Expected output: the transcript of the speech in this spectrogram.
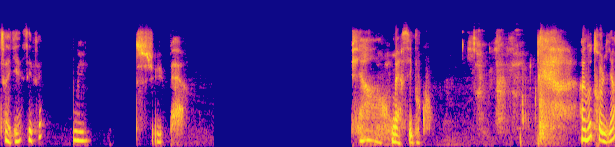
Ça y est, c'est fait? Oui. Super. Bien, merci beaucoup. Un autre lien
